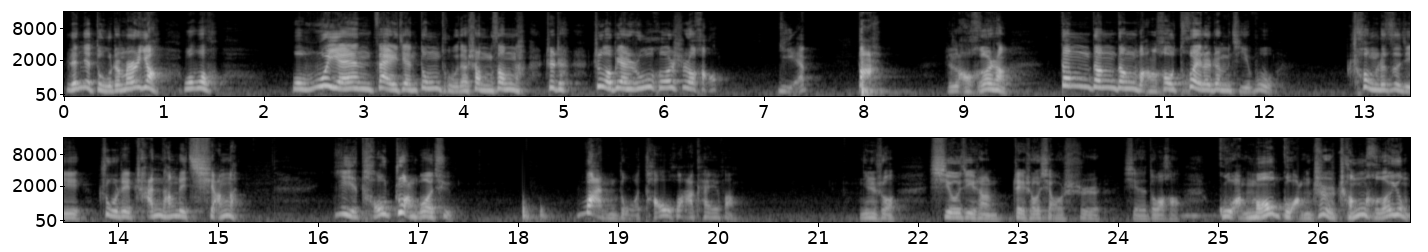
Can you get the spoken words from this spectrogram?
人家堵着门要我我。我无颜再见东土的圣僧啊！这这这便如何是好？也罢，这老和尚噔噔噔往后退了这么几步，冲着自己住这禅堂这墙啊，一头撞过去。万朵桃花开放。您说《西游记》上这首小诗写的多好？广谋广智成何用？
